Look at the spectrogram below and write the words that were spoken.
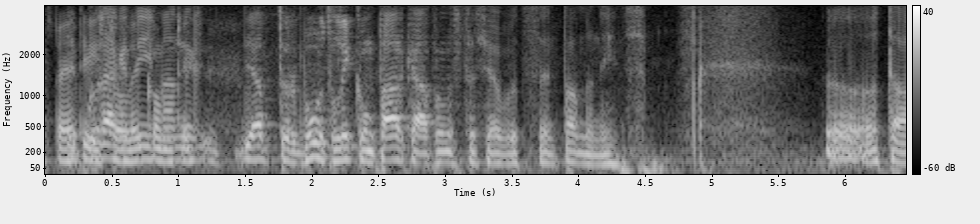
gadījumā, likumu. ne- tik- Ja tur būtu likuma pārkāpums, tas jau būtu sen pamanīts. Tā,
